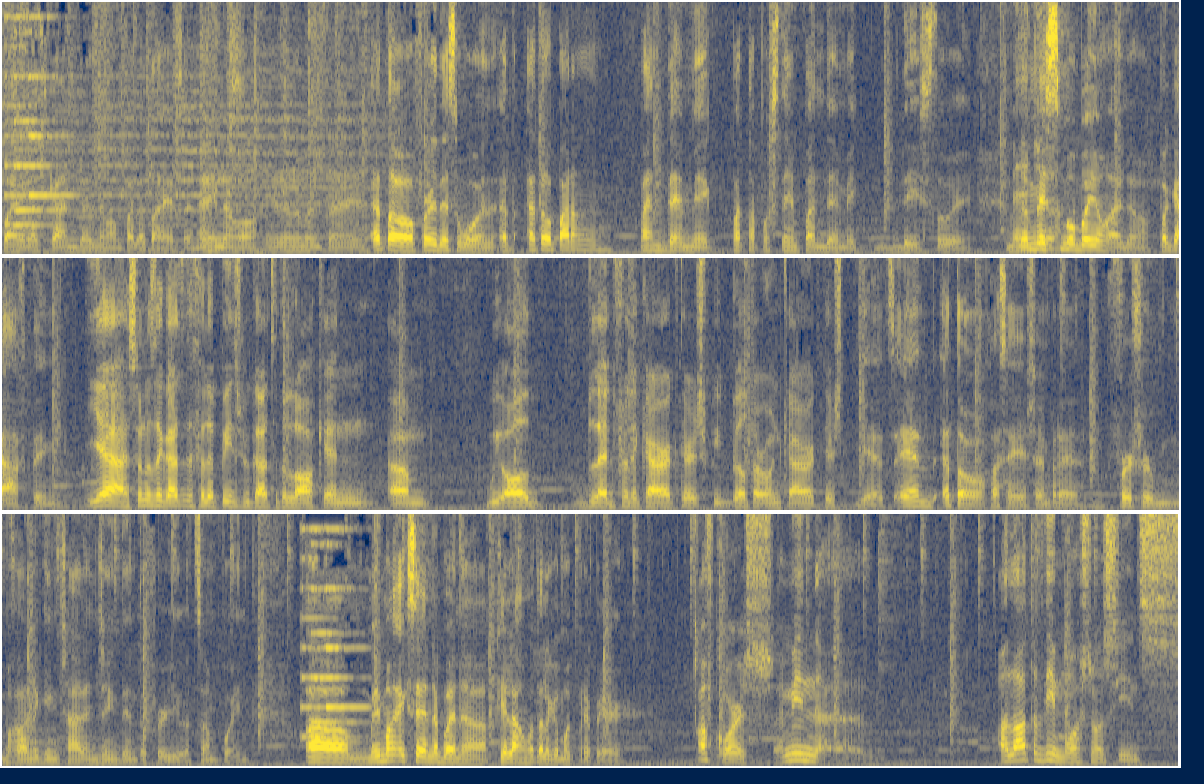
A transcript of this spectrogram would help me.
Viral scandal naman pala tayo sa next. Ay, nako. Yun na naman tayo. Ito, for this one, ito parang pandemic, patapos na yung pandemic days to eh. Medyo. Na-miss mo ba yung ano, pag-acting? Yeah, as soon as I got to the Philippines, we got to the lock-in. Um, we all bled for the characters. We built our own characters. Gets. And ito, kasi syempre, for sure, baka naging challenging din to for you at some point. Um, may mga eksena ba na kailangan mo talaga mag-prepare? Of course. I mean, uh, a lot of the emotional scenes,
